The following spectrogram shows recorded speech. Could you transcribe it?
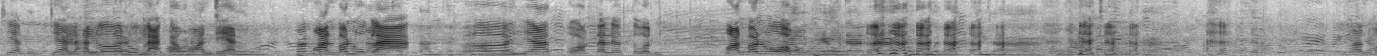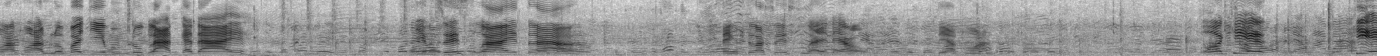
เชี่ยลูกเชี่ยหลานเออลูกหลานกับฮ้อนแดดฮ้อนบ่ลูกหลาการแข่งเอ้ขันยยัดออกแต่เลือดตนอ่อนบ่ลูกเข้าแถวด้านหน้าขบวนนักกีฬาขอเรียนเชิญค่ะฮอนฮอนฮอนเราบ่ยิ้มลูกหลานก็ได้ยิ้มสวยๆตัวแต่งตัวสวยๆแล้วแดดฮอนโอ้ขี้ขี้เอ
